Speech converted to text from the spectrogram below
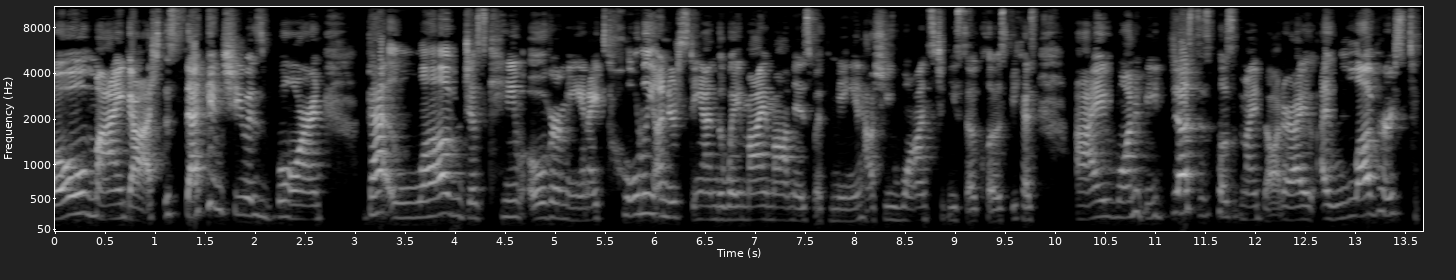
oh my gosh the second she was born that love just came over me. And I totally understand the way my mom is with me and how she wants to be so close because I want to be just as close with my daughter. I, I love her to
